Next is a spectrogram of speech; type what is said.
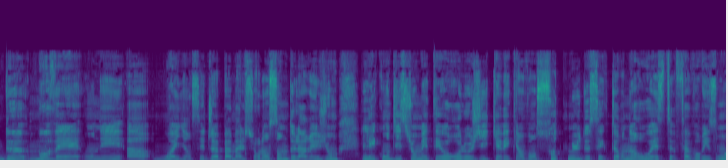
De mauvais, on est à moyen. C'est déjà pas mal. Sur l'ensemble de la région, les conditions météorologiques avec un vent soutenu de secteur nord-ouest favoriseront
